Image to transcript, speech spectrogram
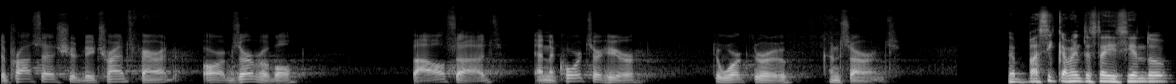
The process should be transparent or observable by all sides, and the courts are here to work through concerns. Básicamente está diciendo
